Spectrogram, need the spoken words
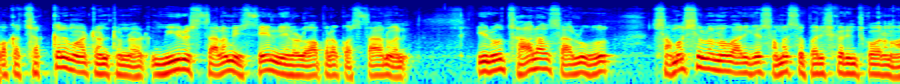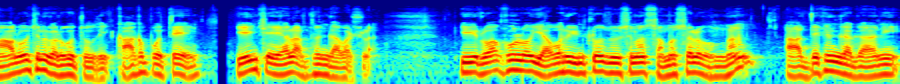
ఒక చక్కని మాట అంటున్నాడు. మీరు స్థలం ఇస్తే నేను లోపలికి వస్తాను అని. ఈరోజు చాలాసార్లు సమస్యలు ఉన్న వారికి సమస్య పరిష్కరించుకోవాలని ఆలోచన కలుగుతుంది. కాకపోతే ఏం చేయాలో అర్థం కావట్లే. ఈ లోకంలో ఎవరి ఇంట్లో చూసినా సమస్యలు ఉన్నా ఆర్థికంగా కానీ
